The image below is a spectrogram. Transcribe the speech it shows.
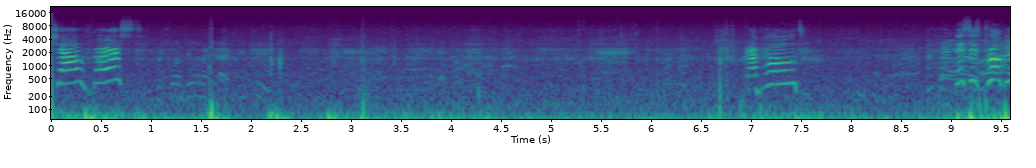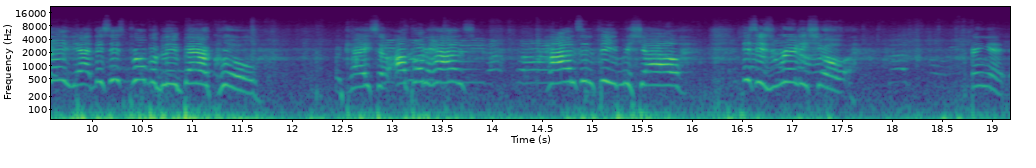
Michelle first. Which one do you want to go? You choose. Grab hold. This is probably, yeah, this is probably bear crawl. Okay, so up on hands, hands and feet, Michelle. This is really short. Bring it.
